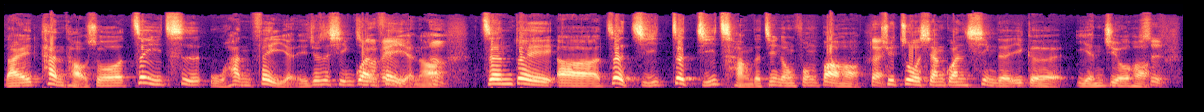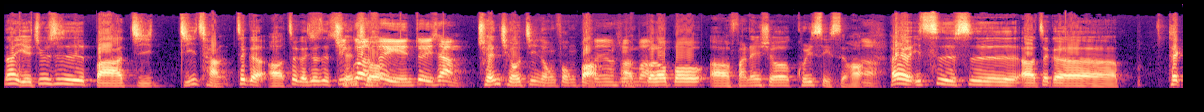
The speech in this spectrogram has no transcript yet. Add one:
来探讨说这一次武汉肺炎，也就是新冠肺炎哈。针对呃这几这几场的金融风暴哈，对，去做相关性的一个研究哈，是，那也就是把几几场这个啊这个就是全球肺炎对上全球金融风暴啊 global 呃 financial crisis 哈，还有一次是呃这个 tech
